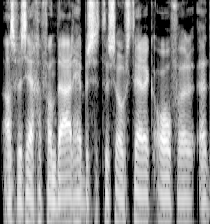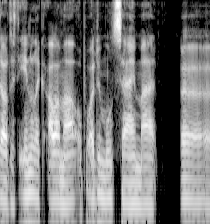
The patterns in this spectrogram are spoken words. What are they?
als we zeggen van daar hebben ze het er zo sterk over uh, dat het innerlijk allemaal op orde moet zijn, maar uh,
